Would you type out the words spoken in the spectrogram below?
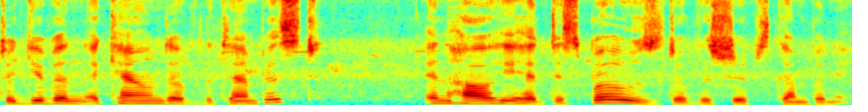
to give an account of the tempest and how he had disposed of the ship's company.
